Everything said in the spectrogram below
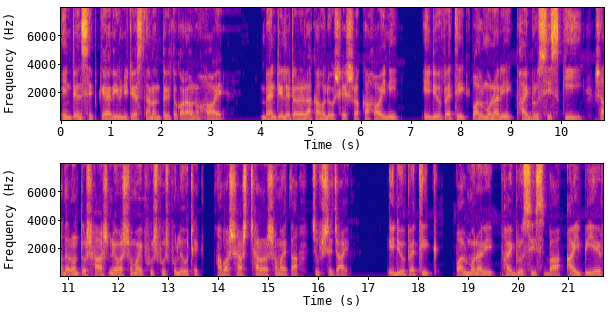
ইন্টেন্সিভ কেয়ার ইউনিটে স্থানান্তরিত করানো হয়। ভেন্টিলেটরে রাখা হলেও শেষ রক্ষা হয়নি। ইডিওপ্যাথিক পালমোনারি ফাইব্রোসিস কি? সাধারণত শ্বাস নেওয়ার সময় ফুসফুস ফুলে ওঠে। আবার শ্বাস ছাড়ার সময় তা চুপসে যায়। ইডিওপ্যাথিক পালমোনারি ফাইব্রোসিস বা আইপিএফ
